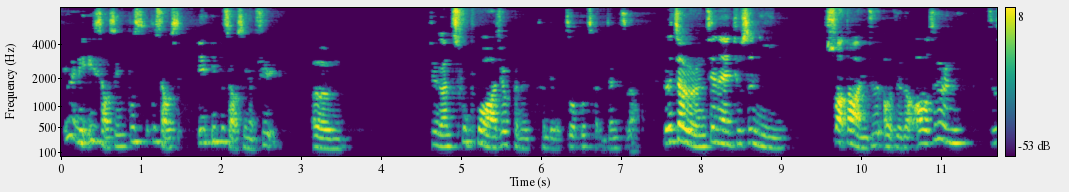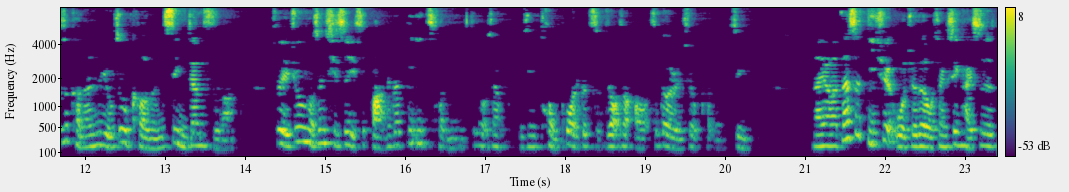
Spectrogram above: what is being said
因为你一小心不不小心一一不小心的去嗯，就然触破啊，就可能可能做不成这样子啊。可是交友软件呢，就是你刷到，你就哦觉得哦这个人就是可能有这种可能性这样子嘛。对，就好像其实也是把那个第一层，就好像已经捅破了一个纸，就好像哦，这个人是有可能性。哎呀，但是的确，我觉得我相信还是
